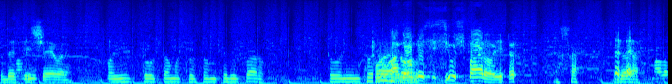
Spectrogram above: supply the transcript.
80.000 eura. Pa i to samo što sam sebi ušparao. To nije, to je Pa, Pa dobro. dobro si si ušparo, je. Da, malo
